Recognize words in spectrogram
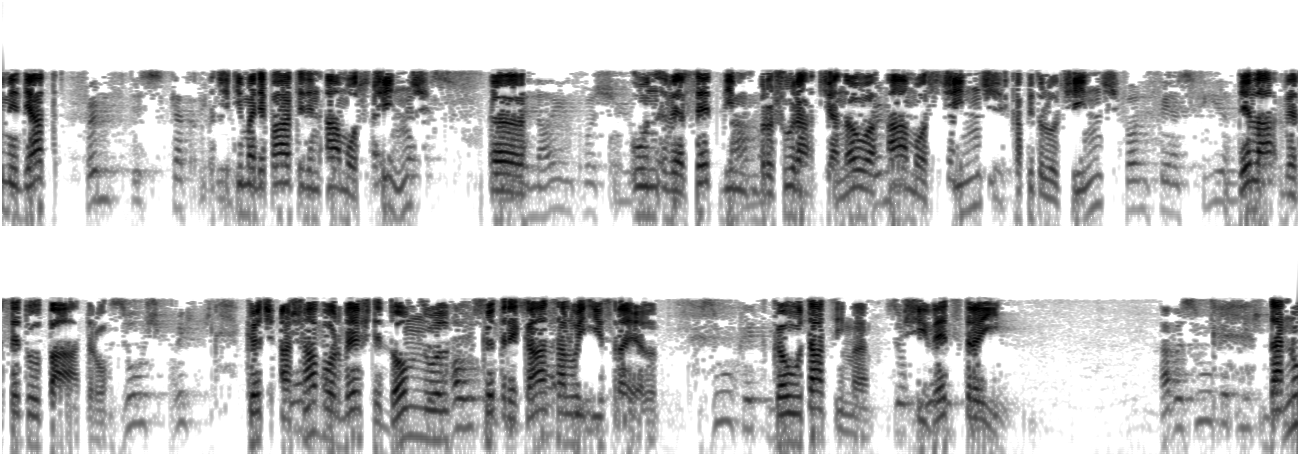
Imediat citim mai departe din Amos 5, uh, un verset din broșura cea nouă, Amos 5, capitolul 5, de la versetul 4. Căci așa vorbește Domnul către casa lui Israel. Căutați-mă și veți trăi. Dar nu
